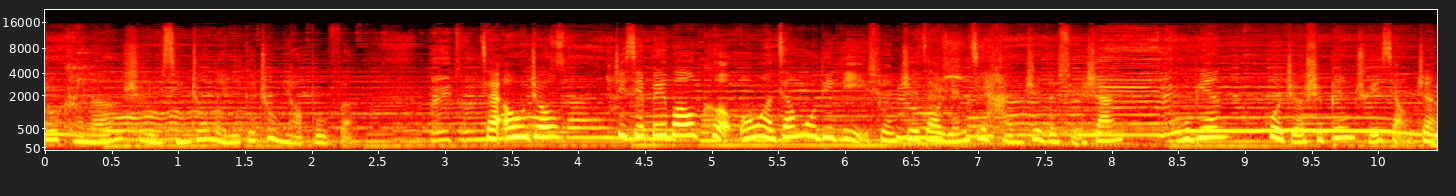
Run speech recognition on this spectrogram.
都可能是旅行中的一个重要部分。在欧洲，这些背包客往往将目的地选置在人迹罕至的雪山、湖边或者是边陲小镇。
